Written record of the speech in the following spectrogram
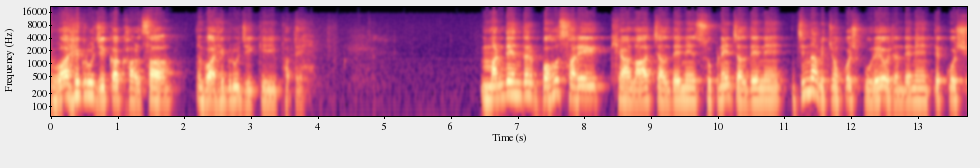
ਵਾਹਿਗੁਰੂ ਜੀ ਕਾ ਖਾਲਸਾ, ਵਾਹਿਗੁਰੂ ਜੀ ਕੀ ਫਤਿਹ। ਮਨ ਦੇ ਅੰਦਰ ਬਹੁਤ ਸਾਰੇ ਖਿਆਲਾਤ ਚੱਲਦੇ ਨੇ, ਸੁਪਨੇ ਚੱਲਦੇ ਨੇ, ਜਿਨ੍ਹਾਂ ਵਿੱਚੋਂ ਕੁਝ ਪੂਰੇ ਹੋ ਜਾਂਦੇ ਨੇ ਤੇ ਕੁਝ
